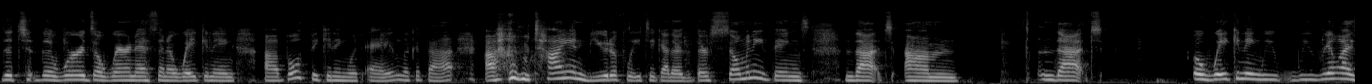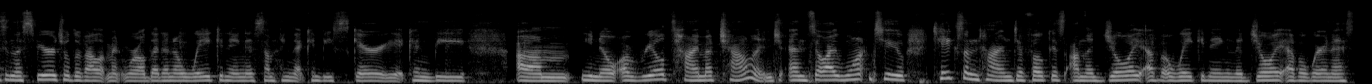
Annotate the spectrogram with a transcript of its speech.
the, the words awareness and awakening, uh, both beginning with A, look at that, um, tie in beautifully together. That there's so many things that, um, that awakening we we realize in the spiritual development world that an awakening is something that can be scary. It can be um, you know, a real time of challenge. And so I want to take some time to focus on the joy of awakening, the joy of awareness.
